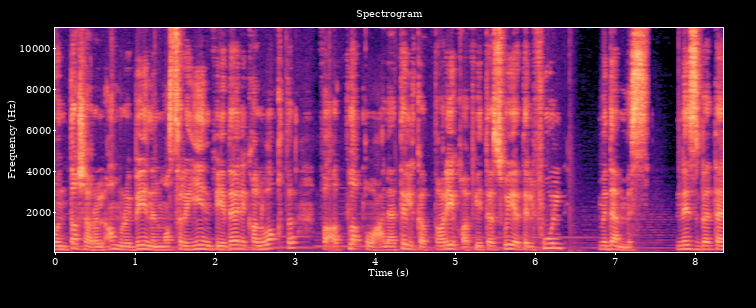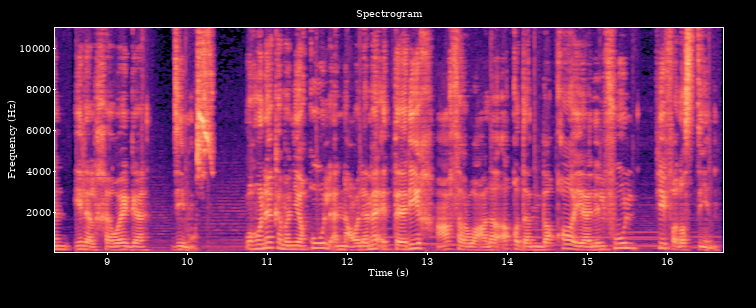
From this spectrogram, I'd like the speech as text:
وانتشر الأمر بين المصريين في ذلك الوقت فأطلقوا على تلك الطريقة في تسوية الفول مدمس. نسبة إلى الخواجة ديموس. وهناك من يقول أن علماء التاريخ عثروا على أقدم بقايا للفول في فلسطين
